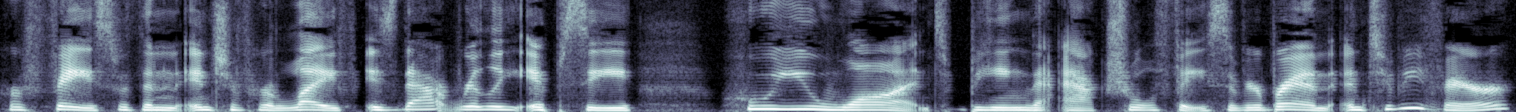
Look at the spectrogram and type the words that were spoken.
her face within an inch of her life. Is that really Ipsy who you want being the actual face of your brand? And to be fair,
